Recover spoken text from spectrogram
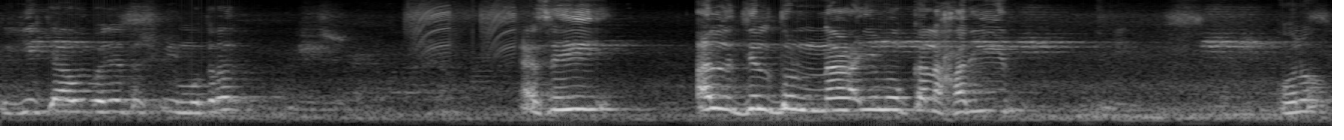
तो ये क्या हुई वजह तशबी मुदरत? ऐसे ही अल जिल्दुल नाइम कल हरीर। बोलो।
